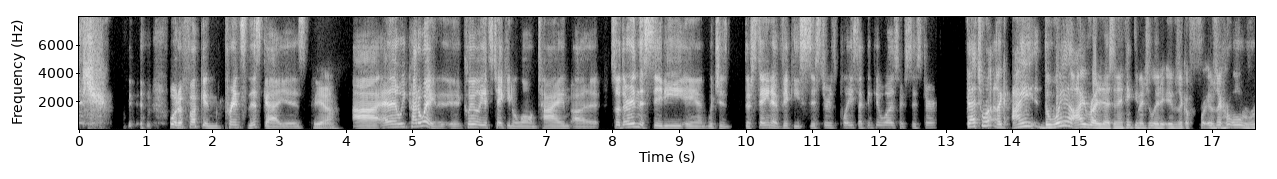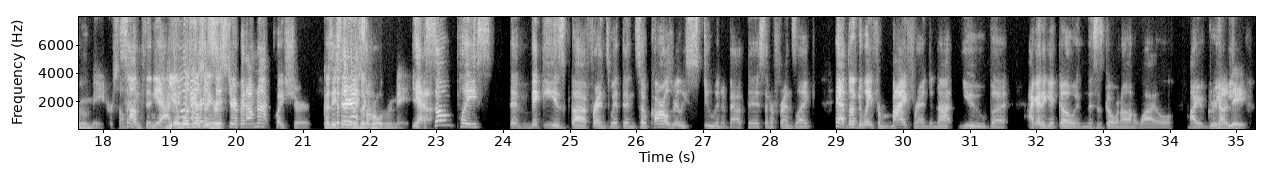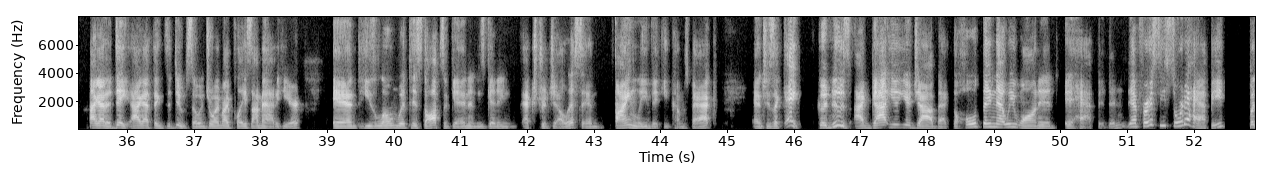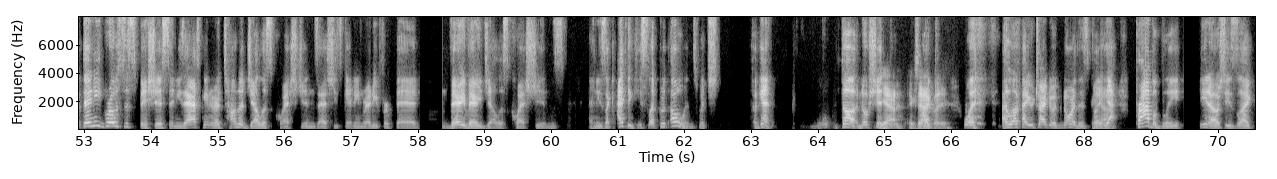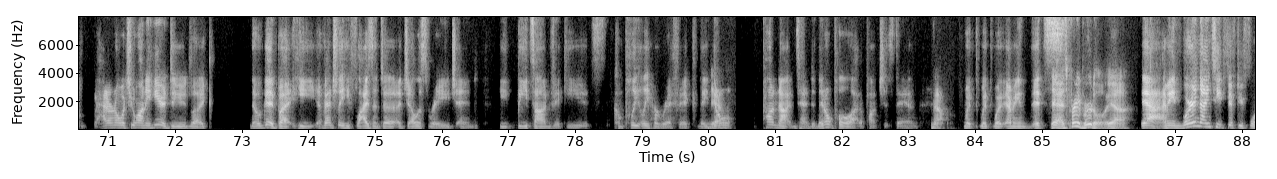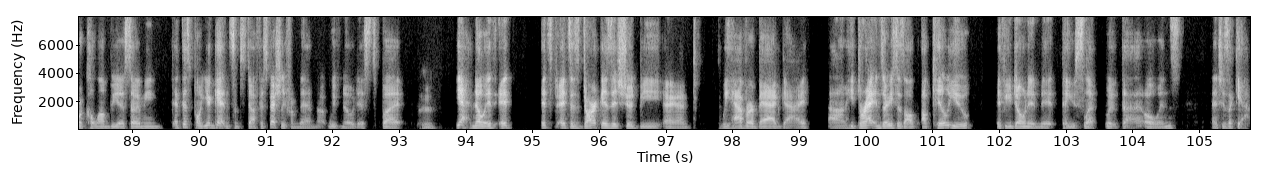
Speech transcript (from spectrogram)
what a fucking prince this guy is. yeah. Uh, and then we cut away. It, it- clearly, it's taking a long time. Uh, so they're in the city, and which is they're staying at Vicky's sister's place. I think it was her sister. That's what like I the way I read it as, and I think they mentioned later, it was like a it was like her old roommate or something. Something, yeah. Yeah, it wasn't I necessarily her- sister, but I'm not quite sure. because they But said it was like her old roommate. yeah, some place that Vicky is uh, friends with. And so Carl's really stewing about this. And her friend's like, Hey, I'd love to wait for my friend and not you, but I got to get going. This is going on a while. I I agree. got a date. I got a date. I got things to do. So enjoy my place. I'm out of here. And he's alone with his thoughts again, and he's getting extra jealous. And finally, Vicky comes back and she's like, Hey, good news. I got you your job back. The whole thing that we wanted, it happened. And at first, he's sort of happy, but then he grows suspicious and he's asking her a ton of jealous questions as she's getting ready for bed. Very, very jealous questions. And he's like, I think he slept with Owens, which, again, duh, no shit. yeah, dude exactly. what I love how you're trying to ignore this, but Yeah. yeah. probably, you know, she's like, I don't know what you want to hear, dude. Like, no good. But he eventually he flies into a jealous rage and he beats on Vicky. It's completely horrific. They Yeah. don't pun not intended, they don't pull a lot of punches, Dan. no. With with what I mean, it's Yeah, it's pretty brutal. Yeah. yeah, I mean, we're in 1954 Columbia, so I mean, at this point, you're getting some stuff, especially from them. uh, We've noticed, but Mhm. Yeah, no, it it it's it's as dark as it should be, and we have our bad guy. Um, he threatens her. He says, "I'll I'll kill you if you don't admit that you slept with uh, Owens." And she's like, "Yeah,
